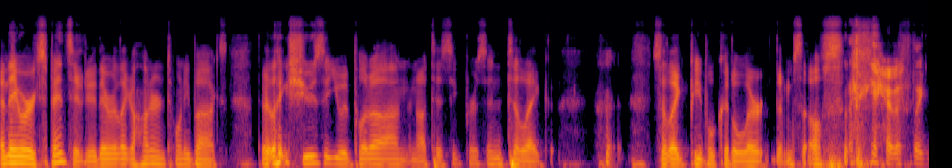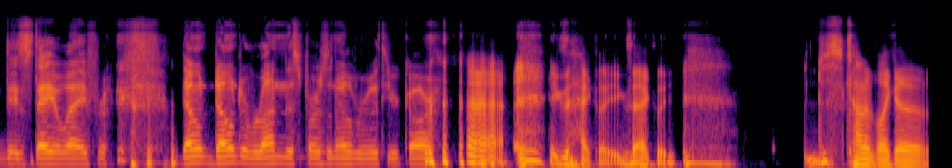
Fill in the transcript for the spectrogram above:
and they were expensive, dude. They were like 120 bucks. They're like shoes that you would put on an autistic person to like, so like people could alert themselves. yeah, like they stay away from. don't don't run this person over with your car. exactly, exactly. Just kind of like a,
